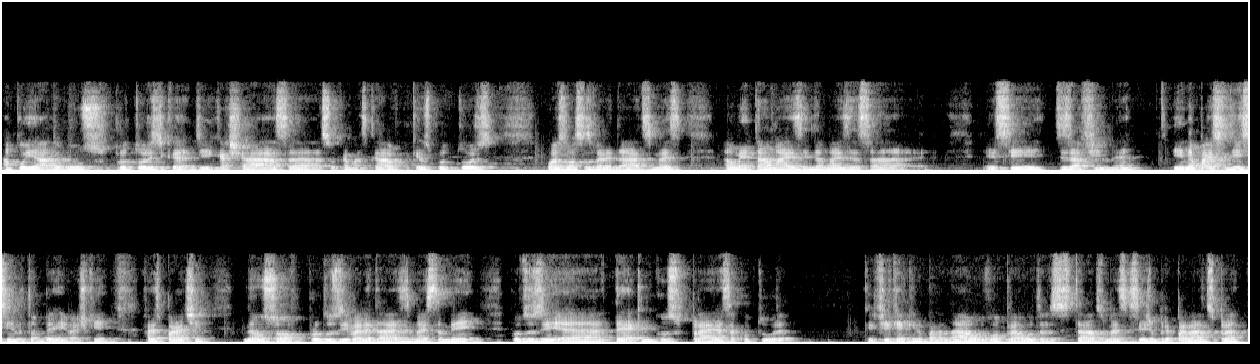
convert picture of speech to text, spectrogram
apoiado alguns produtores de, de cachaça, açúcar mascavo, pequenos produtores com as nossas variedades, mas aumentar mais, ainda mais essa, esse desafio, né? E na parte de ensino também, eu acho que faz parte não só produzir variedades, mas também produzir é, técnicos para essa cultura que fiquem aqui no Paraná ou vão para outros estados, mas que sejam preparados para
